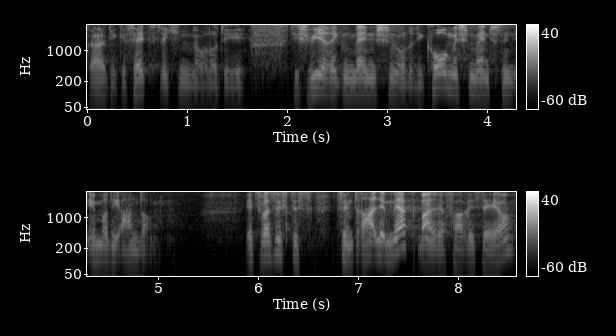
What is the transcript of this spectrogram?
Gell? Die gesetzlichen oder die, die schwierigen Menschen oder die komischen Menschen sind immer die anderen. Jetzt, was ist das zentrale Merkmal der Pharisäer?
